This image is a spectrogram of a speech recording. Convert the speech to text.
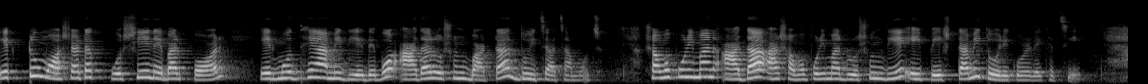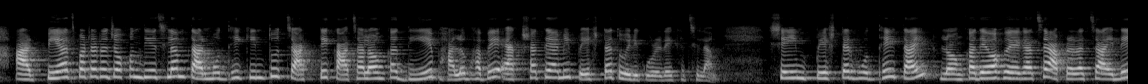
একটু মশলাটা কষিয়ে নেবার পর এর মধ্যে আমি দিয়ে দেব আদা রসুন বাটা দুই চা চামচ। সমপরিমাণ আদা আর সমপরিমাণ রসুন দিয়ে এই পেস্টটা আমি তৈরি করে রেখেছি। আর পেঁয়াজ বাটাটা যখন দিয়েছিলাম, তার মধ্যে কিন্তু চারটে কাঁচা লঙ্কা দিয়ে ভালোভাবে একসাথে আমি পেস্টটা তৈরি করে রেখেছিলাম। সেই পেস্টটার মধ্যেই তাই লঙ্কা দেওয়া হয়ে গেছে। আপনারা চাইলে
